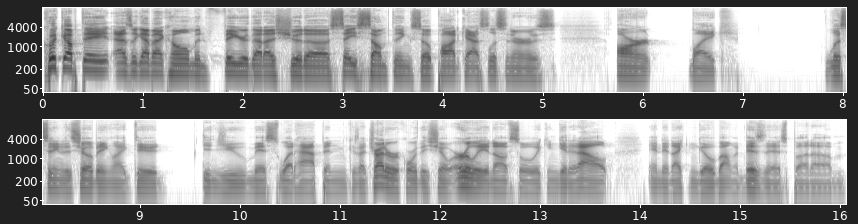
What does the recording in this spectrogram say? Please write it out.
Quick update as I got back home and figured that I should uh, say something so podcast listeners aren't like listening to the show being like, dude, did you miss what happened? Because I try to record this show early enough so we can get it out and then I can go about my business. But um,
